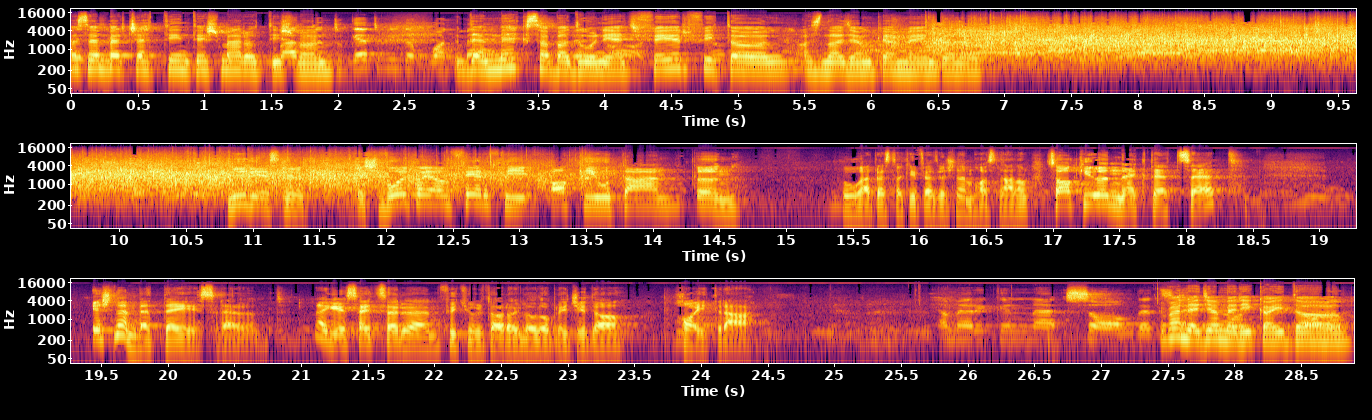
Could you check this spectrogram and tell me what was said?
az ember csettint, és már ott is but van. De megszabadulni egy férfitől, az nagyon kemény dolog. Művésznő. És volt olyan férfi, aki után ön, hú, hát ezt a kifejezést nem használom, szóval aki önnek tetszett, és nem vette észre önt. Egész egyszerűen fütyült arra, hogy Lolo Brigida hajt rá. Uh, Van egy amerikai "What dal.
